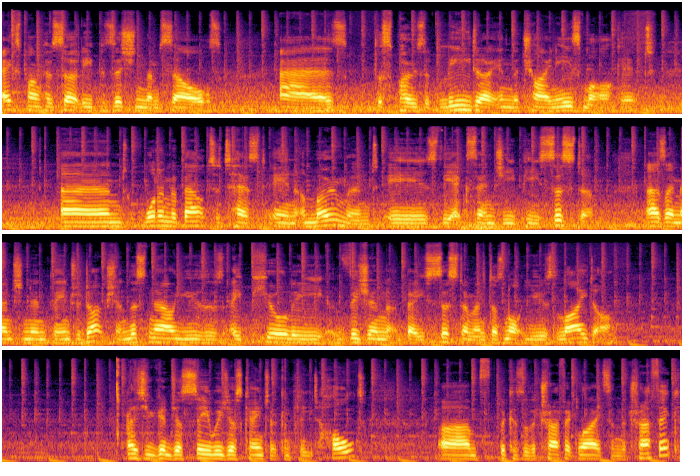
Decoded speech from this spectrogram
Xpeng have certainly positioned themselves as the supposed leader in the Chinese market. And what I'm about to test in a moment is the XNGP system. As I mentioned in the introduction, this now uses a purely vision-based system and does not use LiDAR. As you can just see, we just came to a complete halt um, because of the traffic lights and the traffic.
